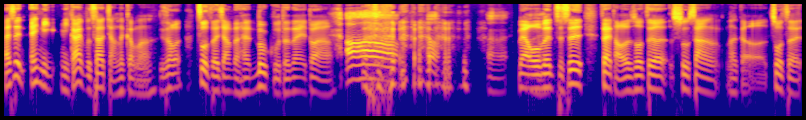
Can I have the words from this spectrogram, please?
还是哎，你你刚才不是要讲那个吗？你说作者讲的很露骨的那一段啊？哦，嗯嗯没有，我们只是在讨论说这个书上那个作者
